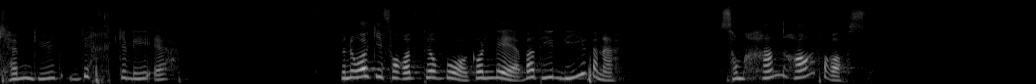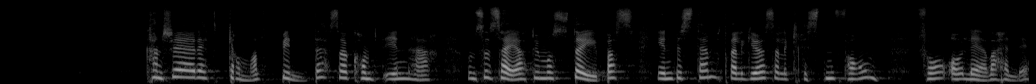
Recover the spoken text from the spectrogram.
hvem Gud virkelig er men òg i forhold til å våge å leve de livene som han har for oss. Kanskje er det et gammelt bilde som har kommet inn her, om som sier at du må støypes i en bestemt religiøs eller kristen form for å leve hellig.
